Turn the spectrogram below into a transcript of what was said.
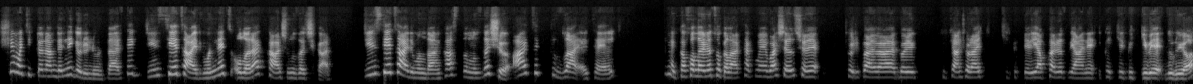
şematik dönemde ne görülür dersek cinsiyet ayrımı net olarak karşımıza çıkar. Cinsiyet ayrımından kastımız da şu. Artık kızlar etek, değil mi? kafalarına tokalar takmaya başlarız. Şöyle çocuklar beraber böyle Türkan Çoray kirpikleri yaparız. Yani ipek kirpik gibi duruyor.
